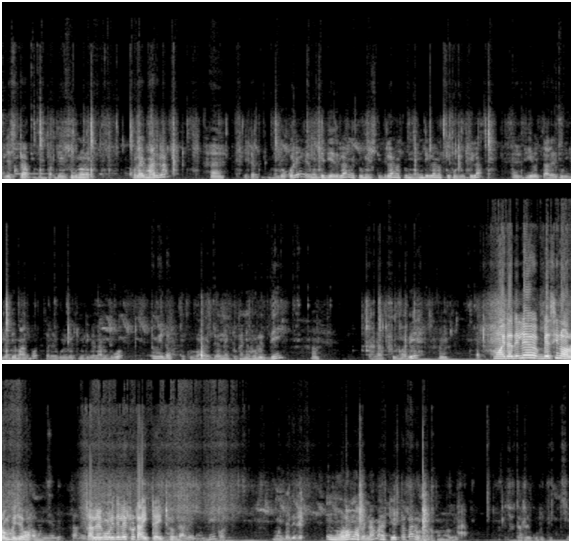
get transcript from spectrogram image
পেস্টটা যে শুকনো খোলায় ভাজলাম। হ্যাঁ। এটা গুঁড়ো করে এর মধ্যে দিয়ে দিলাম একটু মিষ্টি দিলাম একটু নুন দিলাম একটু হলুদ দিলাম। দিয়ে চালের গুঁড়িগুলো দিয়ে মাখবো। চালের গুঁড়িগুলো তুমি দিবে না আমি দেবো। তুমি দাও। একটু রঙের জন্য একটুখানি হলুদ দিই। হুম। কালারফুল হবে। ময়দা দিলে বেশি নরম হয়ে যাবে। হয়ে চালের গুঁড়ি দিলে একটু টাইট টাইট হবে। চালের গুঁড়ি দিয়ে ময়দা দিলে নরম হবে না মানে টেস্টটা তার অন্যরকম হবে। আচ্ছা, চালের গুঁড়ি দিচ্ছি।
